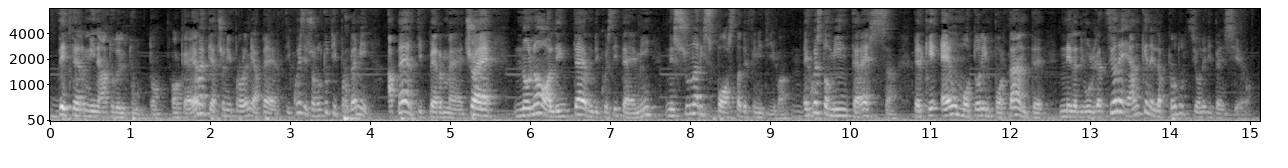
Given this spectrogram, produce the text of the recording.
determinato del tutto, ok? A me piacciono i problemi aperti. Questi sono tutti problemi aperti per me, cioè non ho all'interno di questi temi nessuna risposta definitiva. E questo mi interessa, perché è un motore importante nella divulgazione e anche nella produzione di pensiero.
